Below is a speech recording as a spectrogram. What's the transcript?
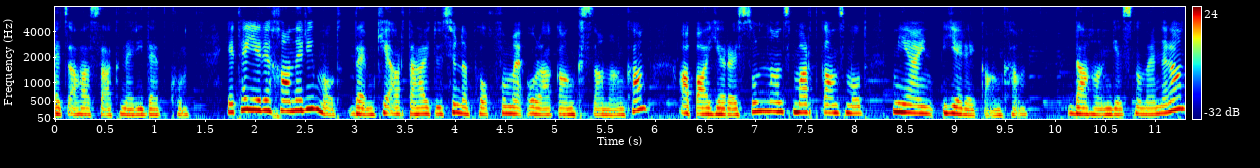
մեծահասակների դեպքում։ Եթե երեխաների մոտ դեմքի արտահայտությունը փոխվում է օրական 20 անգամ, ապա 30-ից մարդկանց մոտ միայն 3 անգամ։ Դա հանգեցնում է նրան,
